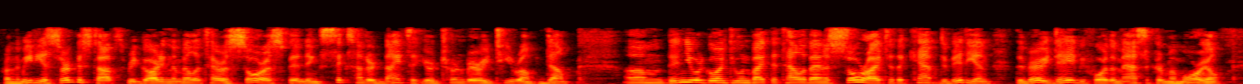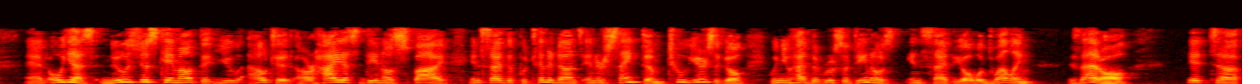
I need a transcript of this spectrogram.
from the media circus tops regarding the Militarosaurus spending 600 nights at your Turnberry T-Rump dump. Um, then you were going to invite the Talibanosauri to the Camp Davidian the very day before the massacre memorial. And oh yes, news just came out that you outed our highest Dino spy inside the Putinodon's inner sanctum two years ago when you had the Russodinos inside the oval dwelling. Is that all? It uh,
